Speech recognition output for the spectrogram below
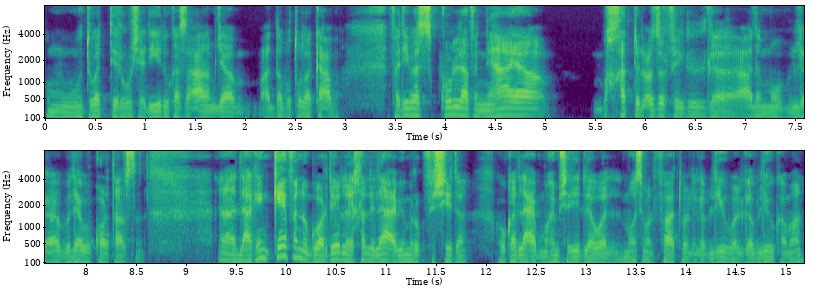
ومتوتر هو شديد وكأس العالم جا أدى بطولة كعب. فدي بس كلها في النهاية اخذت العذر في عدم لعب كره ارسنال لكن كيف إنه جوارديولا يخلي لاعب يمرق في الشتاء؟ هو كان لاعب مهم شديد له الموسم اللي فات واللي قبليه واللي قبليه كمان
